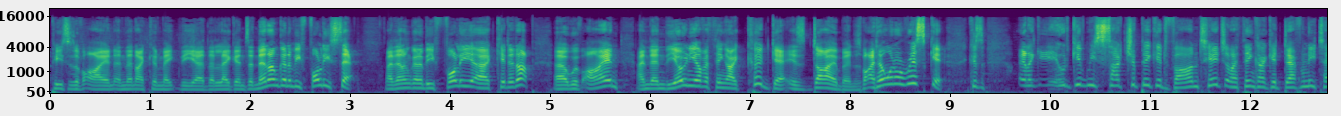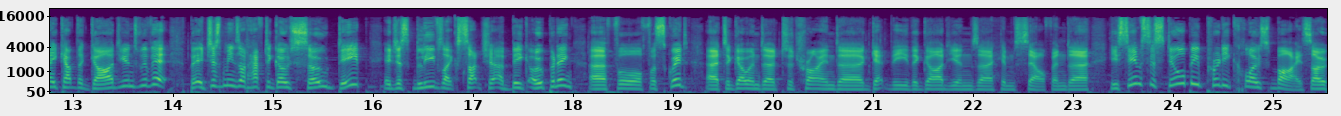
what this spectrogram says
pieces of iron, and then I can make the the leggings. And then I'm going to be fully set. And then I'm going to be fully uh, kitted up uh, with iron. And then the only other thing I could get is diamonds. But I don't want to risk it because like it would give me such a big advantage. And I think I could definitely take out the Guardians with it. But it just means I'd have to go so deep. It just leaves like such a, a big opening uh, for, for Squid uh, to go and uh, to try and uh, get the, the Guardians himself. And he seems to still be pretty close by. So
